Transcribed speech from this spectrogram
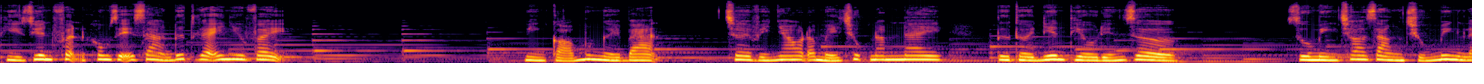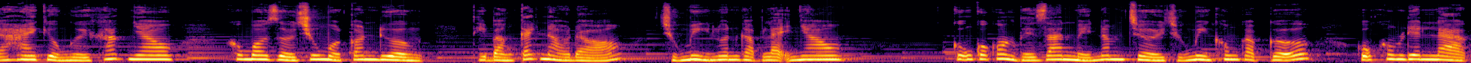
thì duyên phận không dễ dàng đứt gãy như vậy. Mình có một người bạn, chơi với nhau đã mấy chục năm nay, từ thời niên thiếu đến giờ. Dù mình cho rằng chúng mình là hai kiểu người khác nhau, không bao giờ chung một con đường, thì bằng cách nào đó, chúng mình luôn gặp lại nhau. Cũng có khoảng thời gian mấy năm trời chúng mình không gặp gỡ, cũng không liên lạc.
